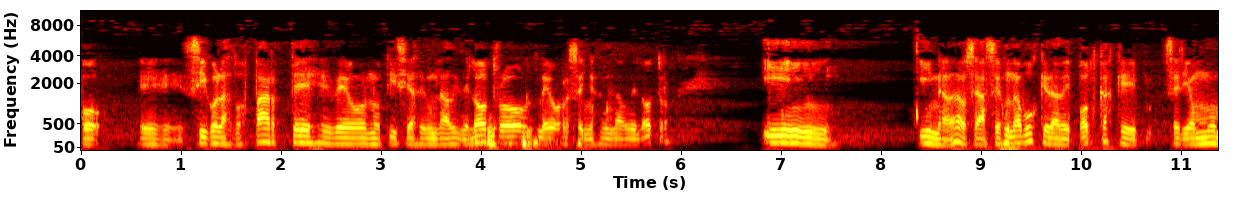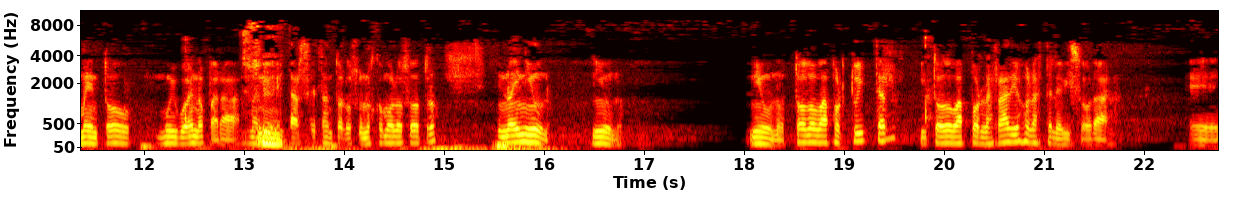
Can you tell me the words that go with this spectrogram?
o, eh, sigo las dos partes, veo noticias de un lado y del otro, leo reseñas de un lado y del otro. Y, y nada, o sea, haces una búsqueda de podcast que sería un momento muy bueno para Sí. manifestarse tanto los unos como los otros. Y no hay ni uno, ni uno, ni uno. Todo va por Twitter y todo va por las radios o las televisoras eh,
